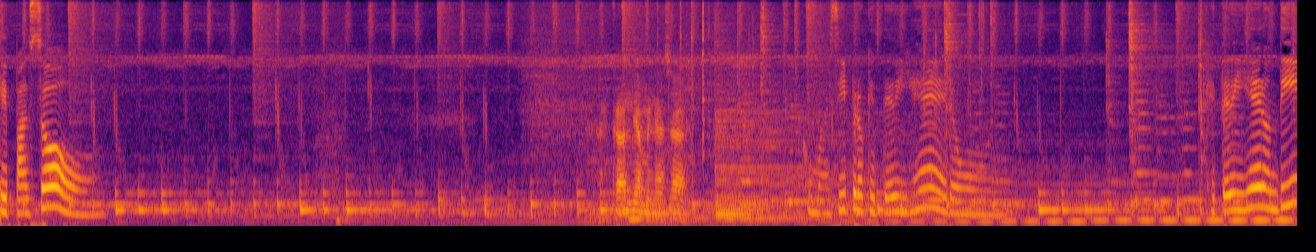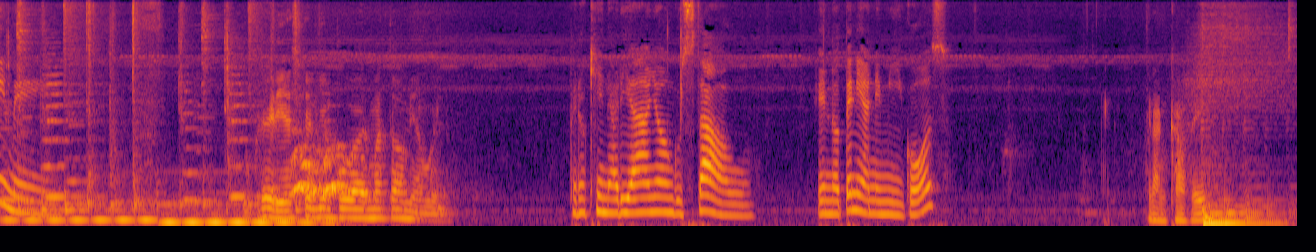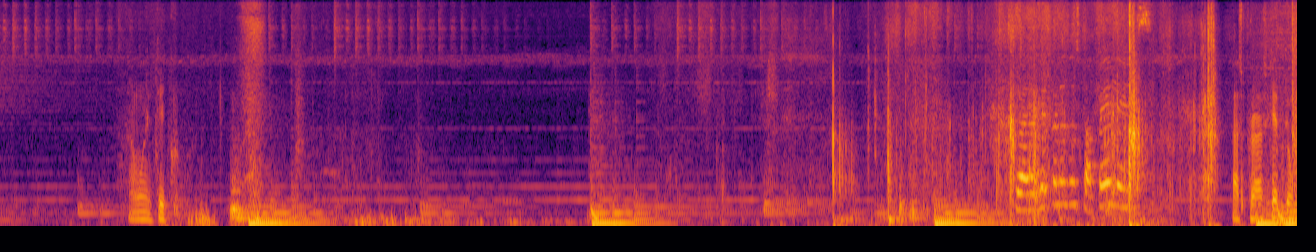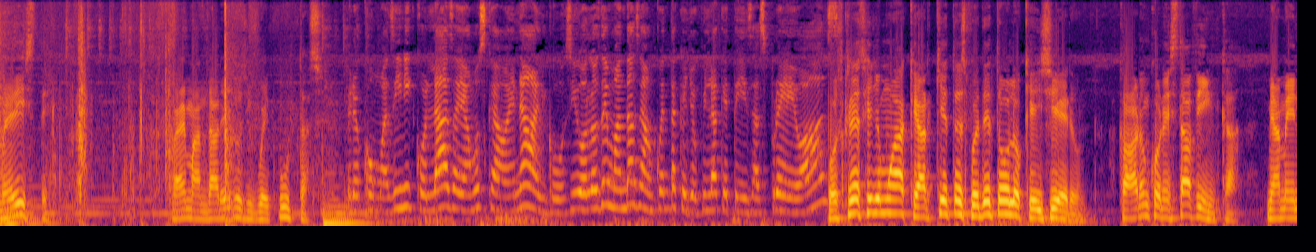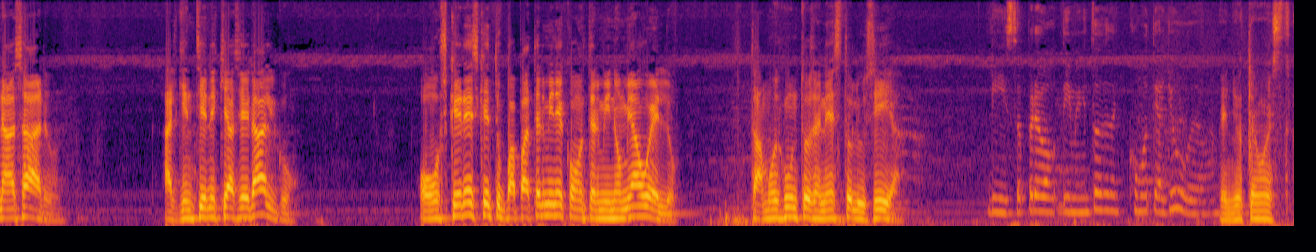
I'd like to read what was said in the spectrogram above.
¿Qué pasó? Me acaban de amenazar. ¿Cómo así? ¿Pero qué te dijeron? ¿Qué te dijeron? Dime. ¿Tú creerías que alguien pudo haber matado a mi abuelo? ¿Pero quién haría daño a don Gustavo? Él no tenía enemigos. Gran café. Un momentico. ¿Qué vas a hacer con esos papeles? Las pruebas que tú me diste. Voy a demandar esos putas. Pero ¿cómo así, Nicolás? Habíamos quedado en algo. Si vos los demandas, se dan cuenta que yo fui la que te di esas pruebas. ¿Vos crees que yo me voy a quedar quieto después de todo lo que hicieron? Acabaron con esta finca, me amenazaron. Alguien tiene que hacer algo. ¿O vos querés que tu papá termine como terminó mi abuelo? Estamos juntos en esto, Lucía. Listo, pero dime entonces cómo te ayudo. Ven, yo te muestro.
